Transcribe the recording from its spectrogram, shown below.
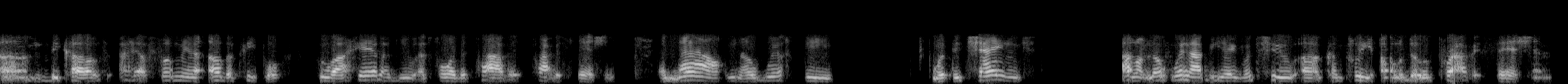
um, because I have so many other people who are ahead of you as for the private private session. And now, you know, with the with the change, I don't know when I'll be able to uh, complete all of those private sessions.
